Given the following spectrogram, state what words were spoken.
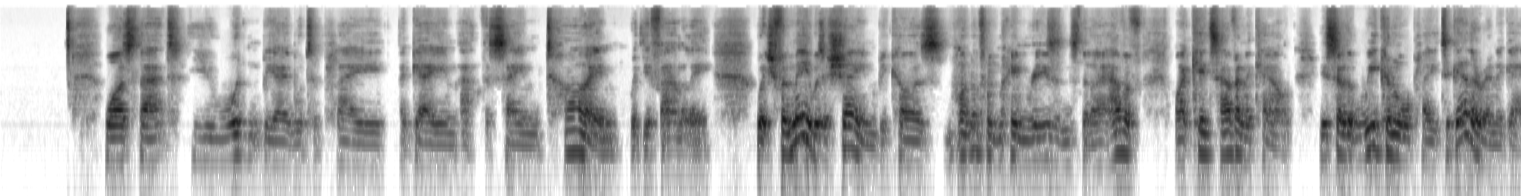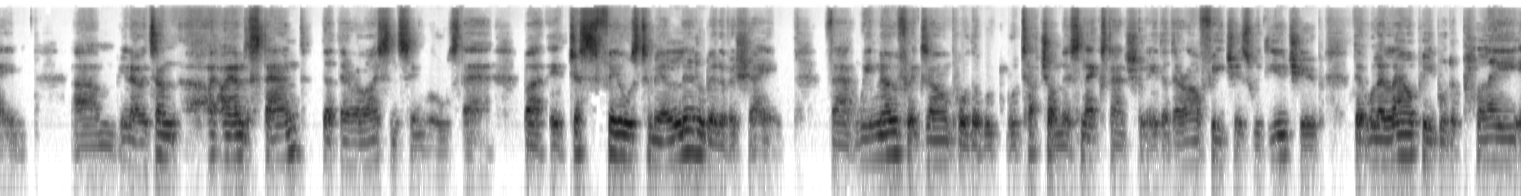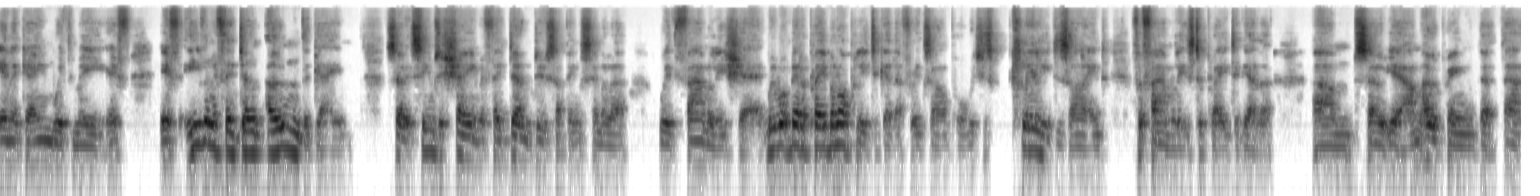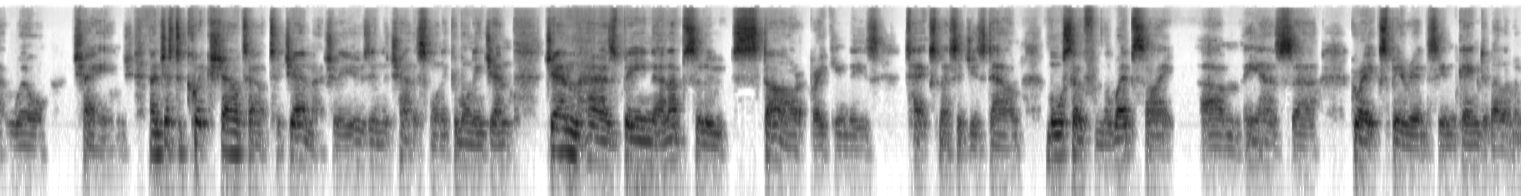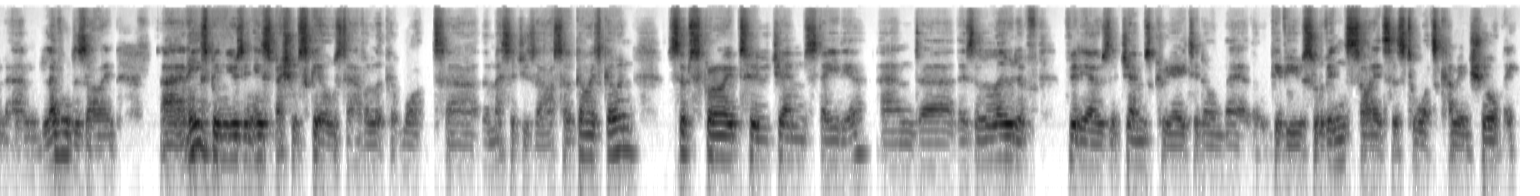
was that you wouldn't be able to play a game at the same time with your family, which for me was a shame because one of the main reasons that I have a, my kids have an account is so that we can all play together in a game. Um, you know, it's un, I, I, understand that there are licensing rules there, but it just feels to me a little bit of a shame that we know, for example, that we'll, we'll, touch on this next actually, that there are features with YouTube that will allow people to play in a game with me if, if even if they don't own the game. So it seems a shame if they don't do something similar with family share. We won't be able to play Monopoly together, for example, which is clearly designed for families to play together. Um, so yeah, I'm hoping that that will change. And just a quick shout out to Jem, actually, who's in the chat this morning. Good morning, Jem. Jem has been an absolute star at breaking these text messages down, more so from the website. Um, he has uh, great experience in game development and level design, uh, and he's been using his special skills to have a look at what uh, the messages are. So, guys, go and subscribe to Jem Stadia, and uh, there's a load of videos that Jem's created on there that will give you sort of insights as to what's coming shortly.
